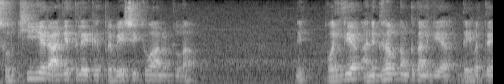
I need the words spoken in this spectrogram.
സ്വർഗീയ രാജ്യത്തിലേക്ക് പ്രവേശിക്കുവാനായിട്ടുള്ള വലിയ അനുഗ്രഹം നമുക്ക് നൽകിയ ദൈവത്തെ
